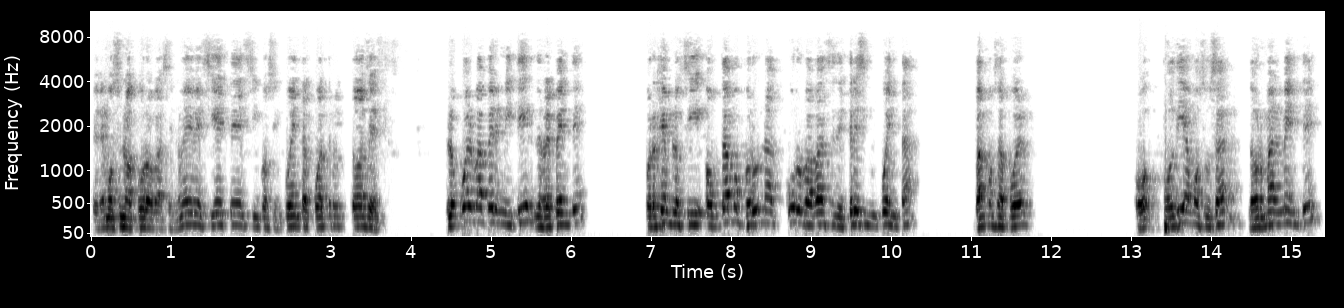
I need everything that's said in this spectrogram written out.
Tenemos una curva base 9, 7, 5, 50, 4, todas estas. lo cual va a permitir de repente, por ejemplo, si optamos por una curva base de 350, vamos a poder, o podíamos usar normalmente,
